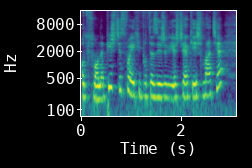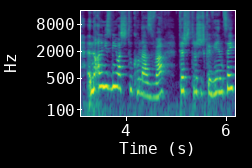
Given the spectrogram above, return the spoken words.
odsłonę. Piszcie swoje hipotezy, jeżeli jeszcze jakieś macie. No ale nie zmieniła się tylko nazwa, też troszeczkę więcej.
